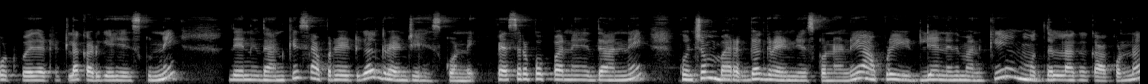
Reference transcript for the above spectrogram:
పొట్టు పోయేటట్టు ఇట్లా కడిగేసుకుని దేని దానికి సపరేట్గా గ్రైండ్ చేసుకోండి పెసరపప్పు అనే దాన్ని కొంచెం బరగ్గా గ్రైండ్ చేసుకోండి అప్పుడు ఇడ్లీ అనేది మనకి ముద్దల్లాగా కాకుండా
